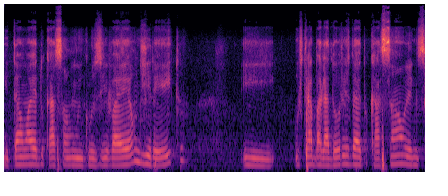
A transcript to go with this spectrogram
Então, a educação inclusiva é um direito e os trabalhadores da educação, eles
